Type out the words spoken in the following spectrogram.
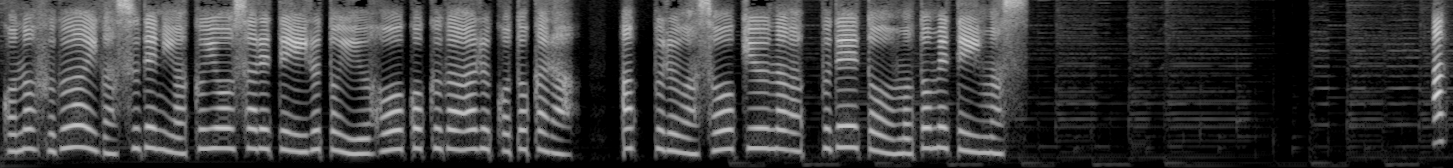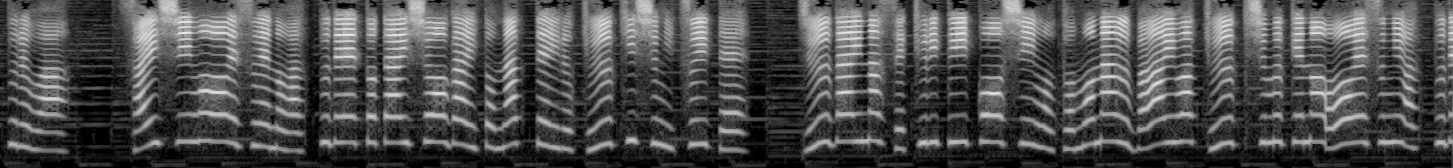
この不具合がすでに悪用されているという報告があることから、Apple は早急なアップデートを求めています。Apple は、最新 OS へのアップデート対象外となっている旧機種について、重大なセキュリティ更新を伴う場合は旧機種向けの OS にアップデ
